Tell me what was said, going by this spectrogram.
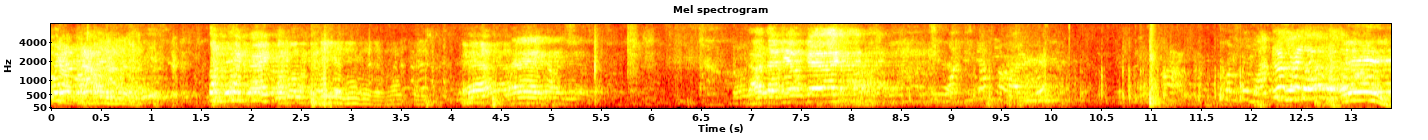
જાઓ જાઓ દાદા ને એવું કહેવાય હા બાપુજી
